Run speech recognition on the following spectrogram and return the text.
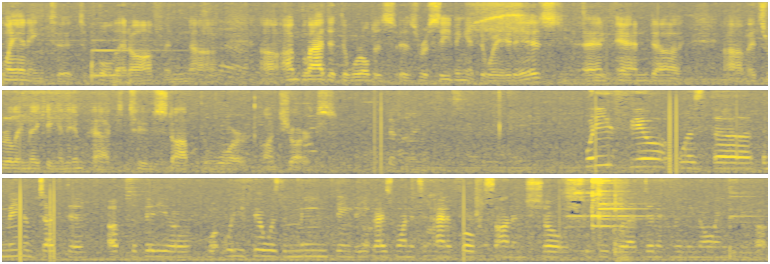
planning to, to pull that off. And uh, uh, I'm glad that the world is, is receiving it the way it is. And, and uh, um, it's really making an impact to stop the war on sharks. Definitely. What do you feel was the, the main objective of the video? What, what do you feel was the main thing that you guys wanted to kind of focus on and show to people that didn't really know anything about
